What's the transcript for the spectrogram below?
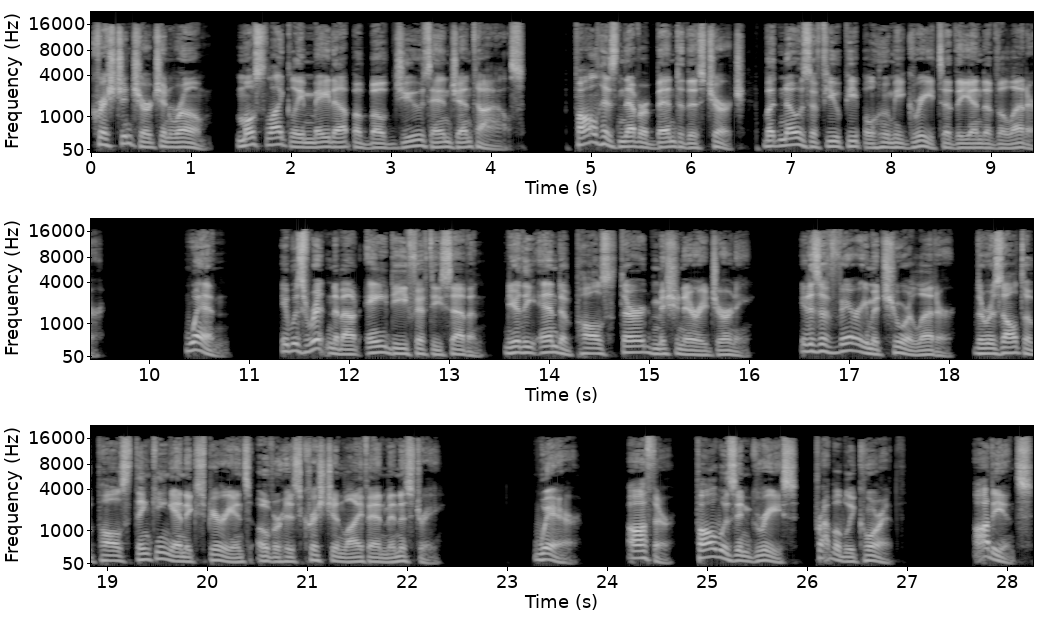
Christian Church in Rome, most likely made up of both Jews and Gentiles. Paul has never been to this church, but knows a few people whom he greets at the end of the letter. When? It was written about AD 57, near the end of Paul's third missionary journey. It is a very mature letter, the result of Paul's thinking and experience over his Christian life and ministry. Where? Author Paul was in Greece, probably Corinth. Audience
